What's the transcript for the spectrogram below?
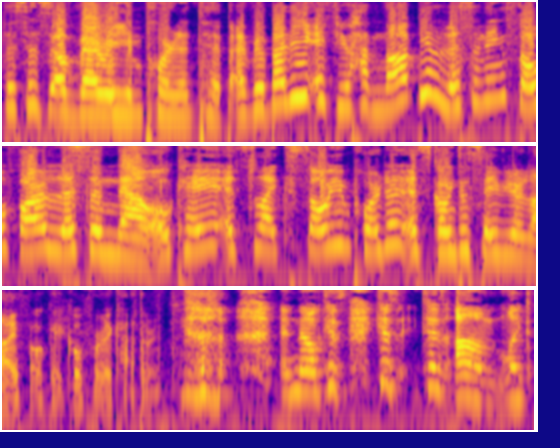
This is a very important tip. Everybody, if you have not been listening so far, listen now, okay? It's like so important. It's going to save your life. Okay, go for it, Catherine. and no, cause cause cause um like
